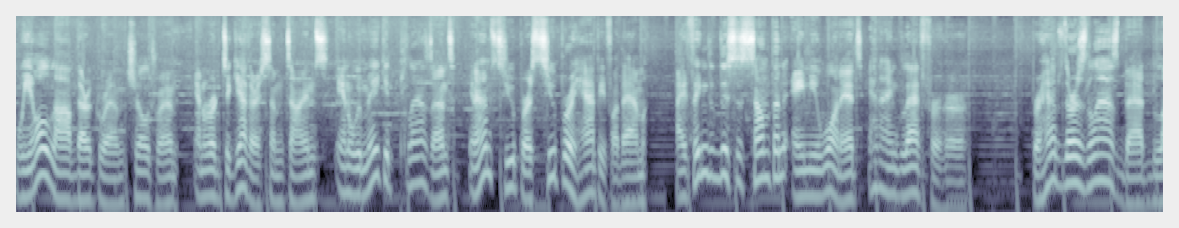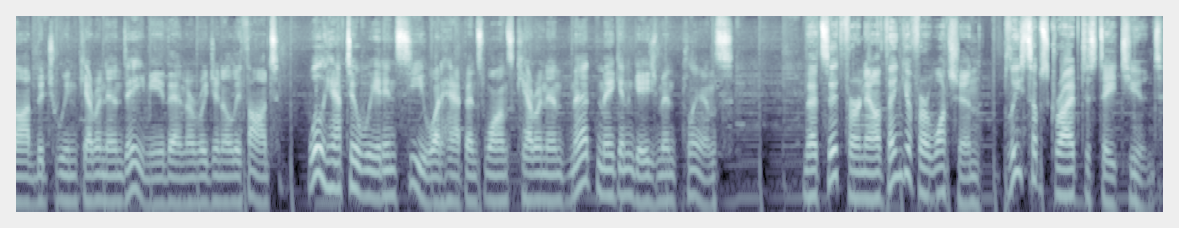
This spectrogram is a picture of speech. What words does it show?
We all love their grandchildren, and we're together sometimes, and we make it pleasant, and I'm super super happy for them. I think that this is something Amy wanted, and I'm glad for her. Perhaps there's less bad blood between Caryn and Amy than originally thought. We'll have to wait and see what happens once Caryn and Matt make engagement plans. That's it for now, thank you for watching. Please subscribe to stay tuned.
